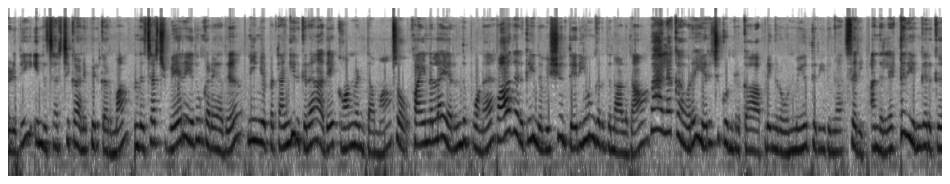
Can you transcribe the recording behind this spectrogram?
எழுதி இந்த சர்ச்சுக்கு அனுப்பியிருக்காருமா? இந்த சர்ச் வேற எதுவும் கிடையாது. நீங்க இப்ப தங்கி இருக்கிற அதே கான்வென்ட் தாமா சோ ஃபைனலா இறந்து போன ஃபாதருக்கு இந்த விஷயம் தெரியுங்கிறதுனாலதான் வேலைக்கு அவரை எரிச்சு கொண்டிருக்கா அப்படிங்கிற உண்மையும் தெரியுதுங்க. சரி அந்த லெட்டர் எங்க இருக்கு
